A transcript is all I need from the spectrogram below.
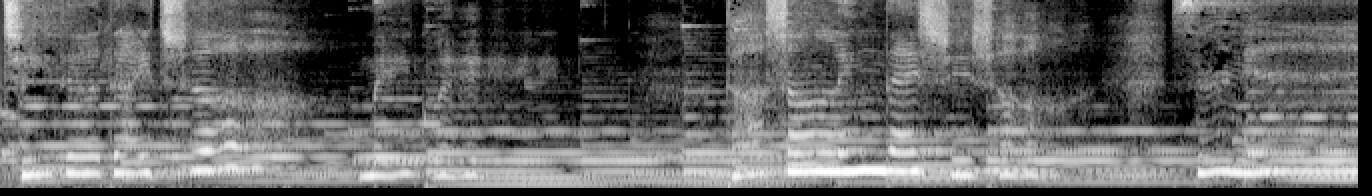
记得带着玫瑰，搭上领带。系上思念。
